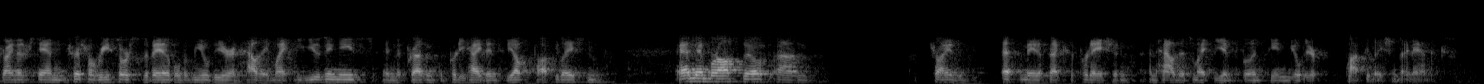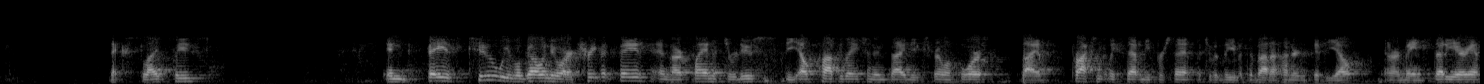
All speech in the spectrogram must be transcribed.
trying to understand nutritional resources available to mule deer and how they might be using these in the presence of pretty high density elk populations. And then we're also um, trying to estimate effects of predation and how this might be influencing mule deer population dynamics. Next slide, please. In phase two, we will go into our treatment phase, and our plan is to reduce the elk population inside the experimental forest by approximately 70%, which would leave us about 150 elk in our main study area.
